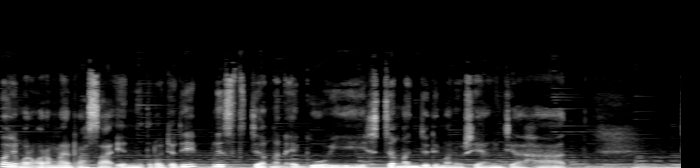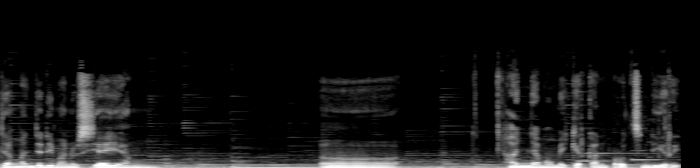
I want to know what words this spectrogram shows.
apa yang orang-orang lain rasain gitu loh. Jadi please jangan egois jangan jadi manusia yang jahat jangan jadi manusia yang uh, hanya memikirkan perut sendiri.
